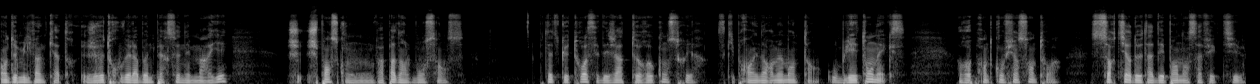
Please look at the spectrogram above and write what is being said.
en 2024, je veux trouver la bonne personne et me marier, je, je pense qu'on va pas dans le bon sens. Peut-être que toi, c'est déjà te reconstruire, ce qui prend énormément de temps. Oublier ton ex, reprendre confiance en toi, sortir de ta dépendance affective.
